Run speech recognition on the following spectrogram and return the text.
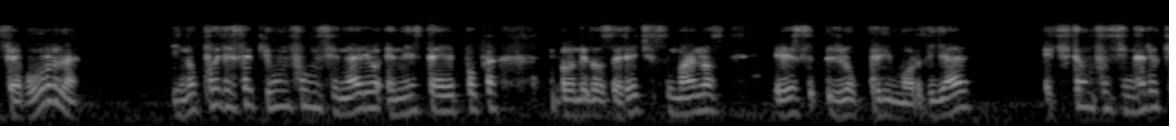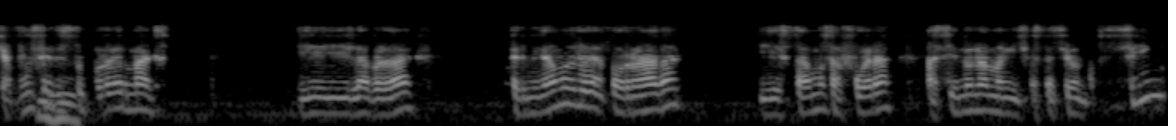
se burla. Y no puede ser que un funcionario en esta época, donde los derechos humanos es lo primordial, exista un funcionario que abuse de su poder, Max. Y la verdad, terminamos la jornada y estamos afuera haciendo una manifestación sin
